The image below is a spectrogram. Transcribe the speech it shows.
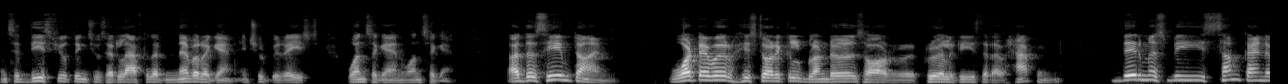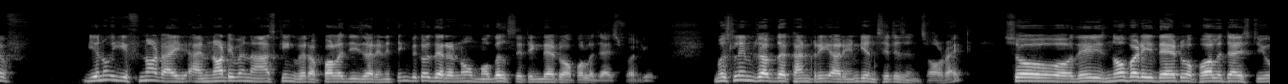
and say, these few things you settle after that, never again. It should be raised once again, once again. At the same time, whatever historical blunders or cruelties that have happened, there must be some kind of, you know, if not, I, I'm not even asking for apologies or anything because there are no Mughals sitting there to apologize for you. Muslims of the country are Indian citizens, all right? So, there is nobody there to apologize to you,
